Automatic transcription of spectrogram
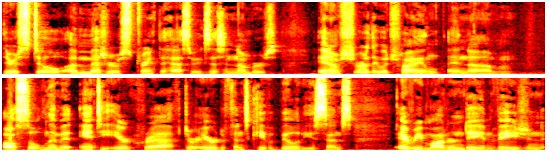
there's still a measure of strength that has to exist in numbers. And I'm sure they would try and, and um, also limit anti aircraft or air defense capabilities since every modern day invasion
